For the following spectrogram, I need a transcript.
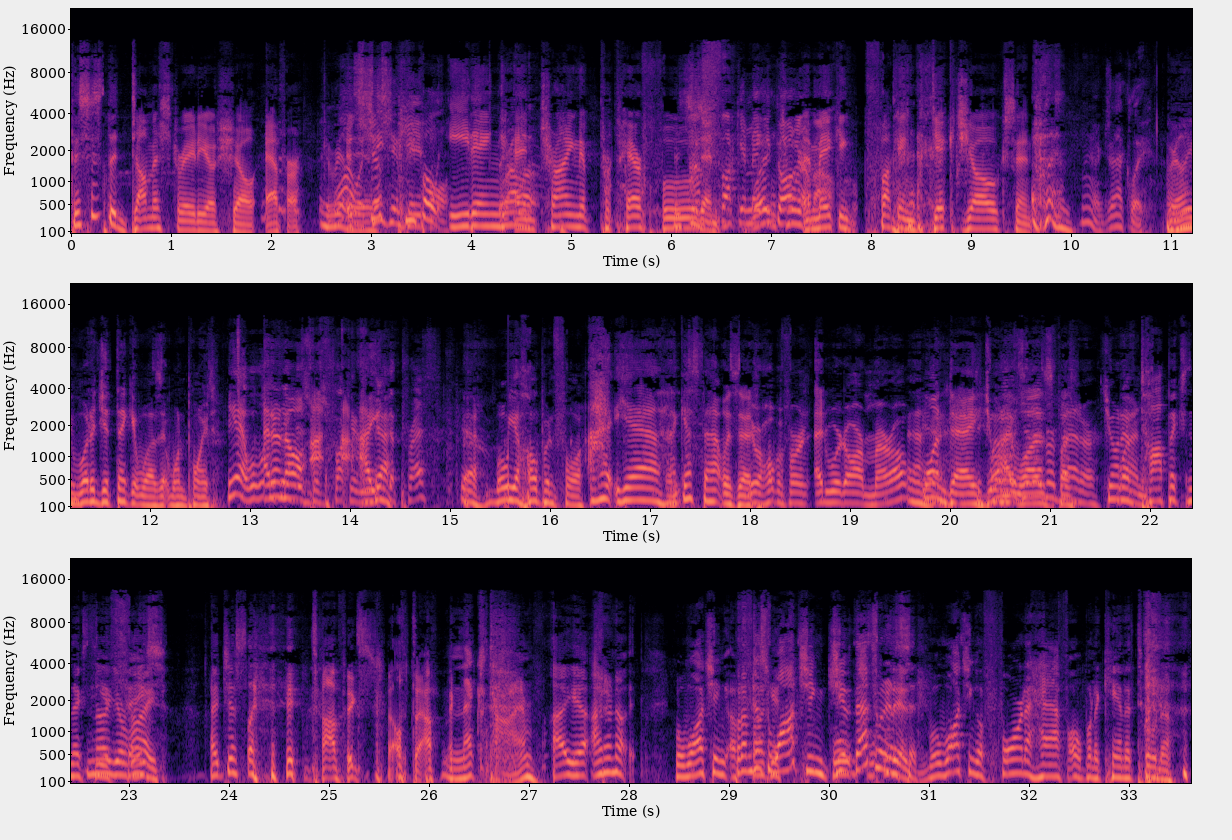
This is the dumbest radio show ever. It really It's is. just Teaching people, people. eating Well, and trying to prepare food and, fucking What are you making and about? making fucking dick jokes and Yeah, exactly. Really? What did you think it was at one point? Yeah, well, what I do don't know. think This was I- fucking I- meet yeah. the press. Yeah. What were you hoping for? I, yeah, I guess that was it. You were hoping for an Edward R. Murrow? Yeah. One day Did you I want- was, ever but better? Do you want to have topics next to no, your you're face? right. I just like topics spelled out. Next time. I uh, I don't know. We're watching a But I'm just watching Jim- Well, that's what it is. We're watching a four and a half open a can of tuna.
